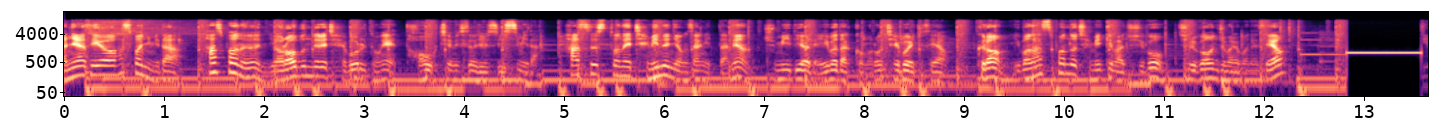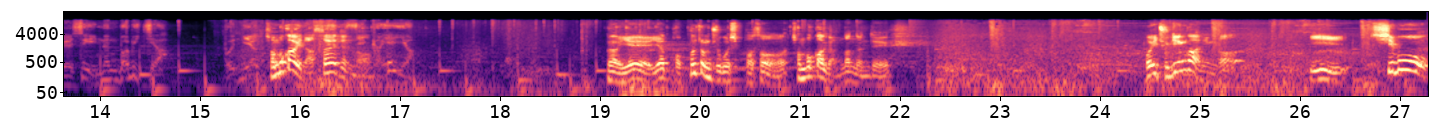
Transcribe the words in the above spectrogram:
안녕하세요 하스펀입니다. 하스펀은 여러분들의 제보를 통해 더욱 재밌어질 수 있습니다. 하스스톤에 재밌는 영상이 있다면 주미디어 네이버닷컴으로 제보해주세요. 그럼 이번 하스펀도 재밌게 봐주시고 즐거운 주말 보내세요. 전복각이 났어야 됐나? 그냥 얘, 얘 buff 좀 주고 싶어서 전복각이 안 났는데. 거의 죽인 거 아닌가? 이 15,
